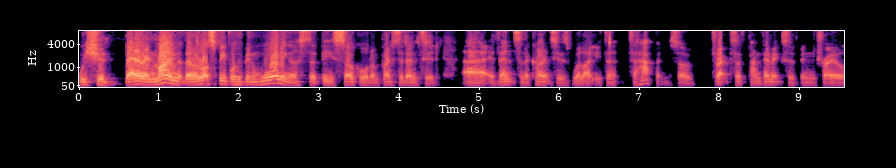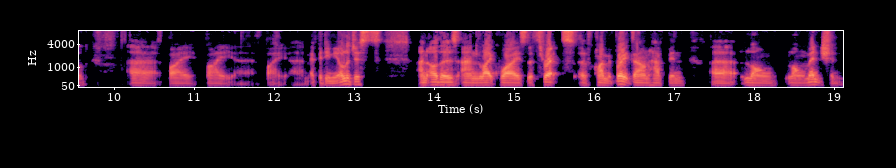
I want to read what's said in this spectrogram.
we should bear in mind that there are lots of people who've been warning us that these so-called unprecedented uh, events and occurrences were likely to, to happen. So threats of pandemics have been trailed uh, by, by, uh, by um, epidemiologists and others, and likewise the threats of climate breakdown have been uh, long, long mentioned.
